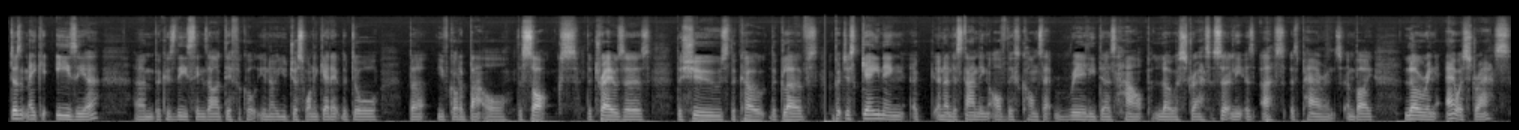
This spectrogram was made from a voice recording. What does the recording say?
doesn't make it easier um, because these things are difficult. You know, you just want to get out the door, but you've got to battle the socks, the trousers, the shoes, the coat, the gloves. But just gaining a, an understanding of this concept really does help lower stress, certainly as us as parents. And by lowering our stress,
